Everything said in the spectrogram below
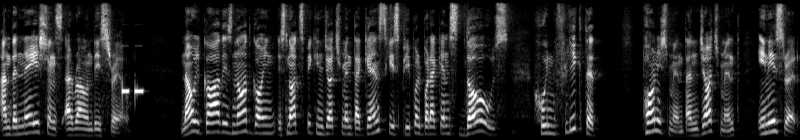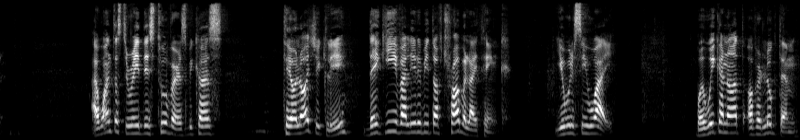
and the nations around Israel. Now God is not going is not speaking judgment against his people but against those who inflicted punishment and judgment in Israel. I want us to read these two verses because theologically they give a little bit of trouble, I think. You will see why. But we cannot overlook them,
